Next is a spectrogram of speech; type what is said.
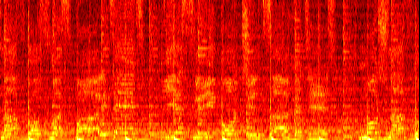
можно в космос полететь, если очень захотеть. Можно в космос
